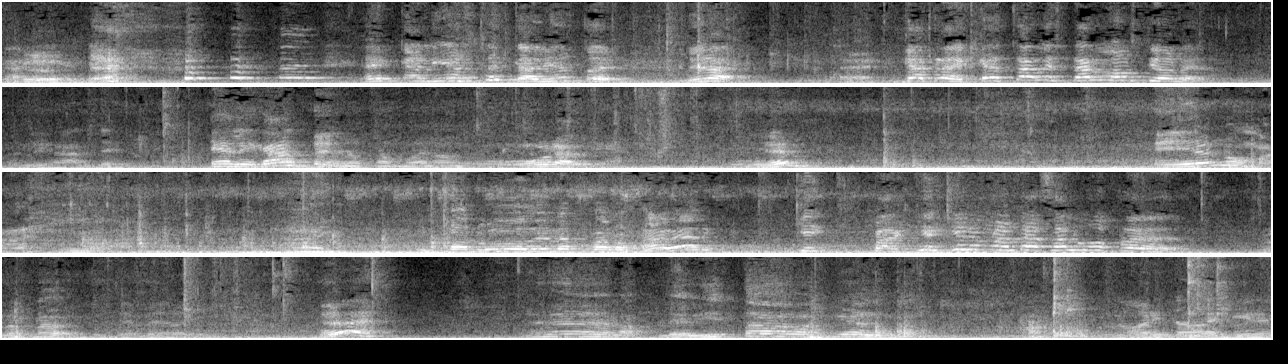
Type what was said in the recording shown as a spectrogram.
es caliente, caliente. Mira, ¿qué, tal- ¿qué tal están las opciones? Elegante. Elegante. Bueno, tan bueno. Órale. Miren. Miren nomás. Ay. Un saludo, dile para los. A ver, ¿qué- ¿para quién quieren mandar saludos, plebe? ¿Eh? Eh, la plebita, bien. No, ahorita va a venir.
